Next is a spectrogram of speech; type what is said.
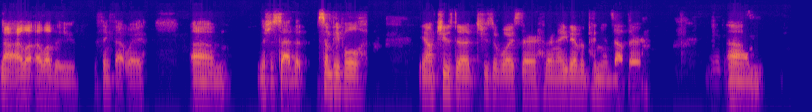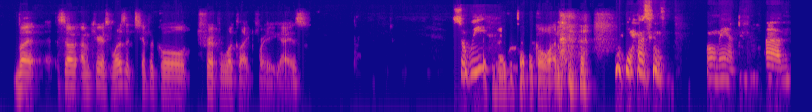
no i love i love that you think that way um, it's just sad that some people, you know, choose to choose to voice their their negative opinions out there. Um, but so I'm curious, what does a typical trip look like for you guys? So we a typical one. yes. Oh man. Um,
